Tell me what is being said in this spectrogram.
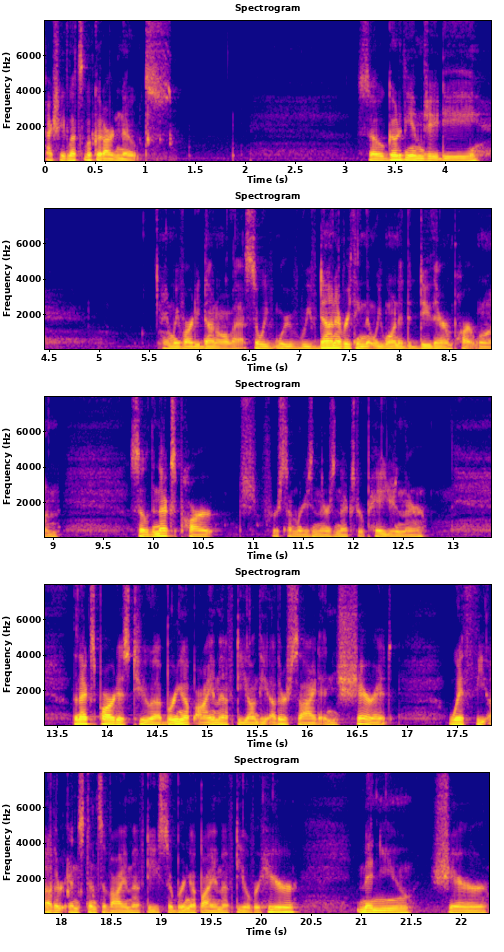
Actually, let's look at our notes. So go to the MJD, and we've already done all that. So we've, we've done everything that we wanted to do there in part one. So the next part, for some reason there's an extra page in there. The next part is to uh, bring up IMFD on the other side and share it with the other instance of IMFD. So bring up IMFD over here, menu, share,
